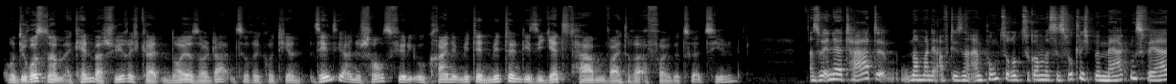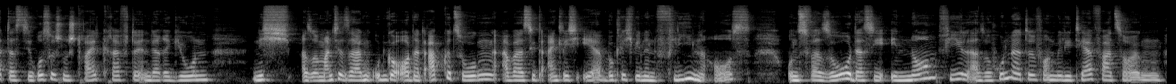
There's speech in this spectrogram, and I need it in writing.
Und die Russen haben erkennbar Schwierigkeiten, neue Soldaten zu rekrutieren. Sehen Sie eine Chance für die Ukraine, mit den Mitteln, die sie jetzt haben, weitere Erfolge zu erzielen? Also in der Tat, nochmal auf diesen einen Punkt zurückzukommen, es ist wirklich bemerkenswert, dass die russischen Streitkräfte in der Region nicht, also manche sagen ungeordnet abgezogen, aber es sieht eigentlich eher wirklich wie ein Fliehen aus. Und zwar so, dass sie enorm viel, also hunderte von Militärfahrzeugen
